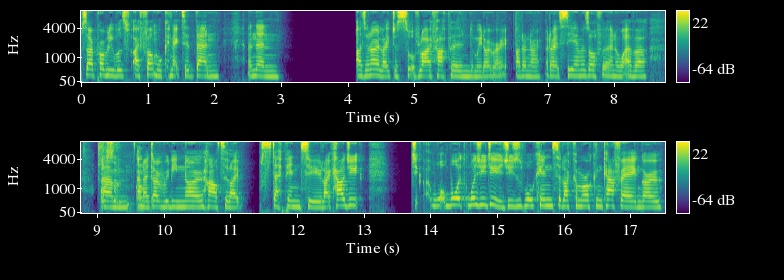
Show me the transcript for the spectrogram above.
So I probably was I felt more connected then and then I don't know, like just sort of life happened and we don't really, I don't know, I don't see him as often or whatever. Also, um, and I um, don't really know how to like step into like how do you, do what, what what do you do? Do you just walk into like a Moroccan cafe and go,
